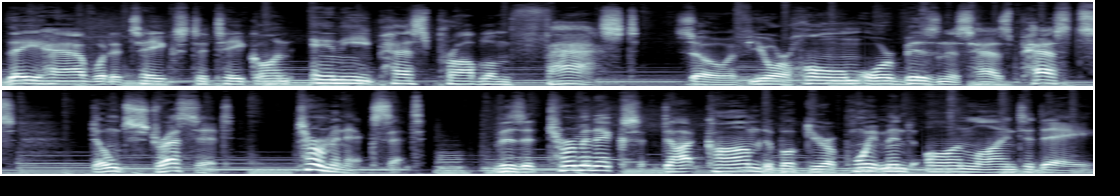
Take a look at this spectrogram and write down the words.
they have what it takes to take on any pest problem fast. So if your home or business has pests, don't stress it, Terminix it. Visit Terminix.com to book your appointment online today.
